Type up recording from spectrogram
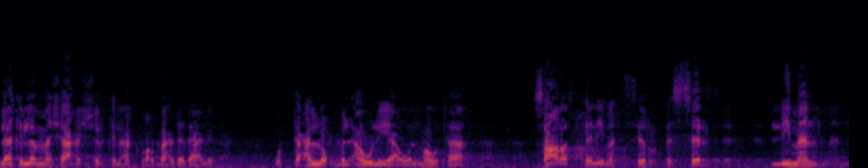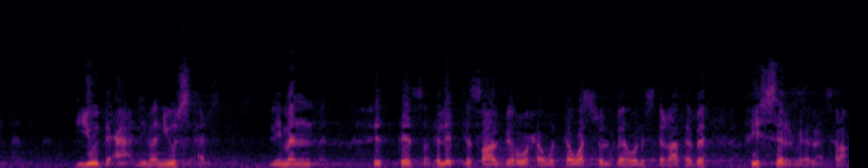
لكن لما شاع الشرك الأكبر بعد ذلك والتعلق بالأولياء والموتى صارت كلمة سر السر لمن يدعى لمن يسأل لمن في الاتصال بروحه والتوسل به والاستغاثة به في سر من الأسرار.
